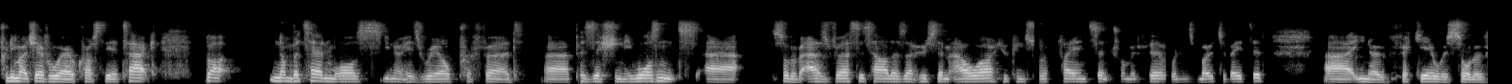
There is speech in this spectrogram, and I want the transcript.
pretty much everywhere across the attack. But number 10 was, you know, his real preferred uh, position. He wasn't uh, sort of as versatile as a Houssem Aouar, who can sort of play in central midfield when he's motivated. Uh, you know, Fekir was sort of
